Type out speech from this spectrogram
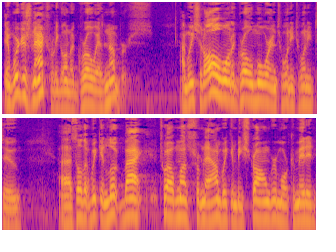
then we're just naturally going to grow as numbers. And we should all want to grow more in 2022 uh, so that we can look back 12 months from now and we can be stronger, more committed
